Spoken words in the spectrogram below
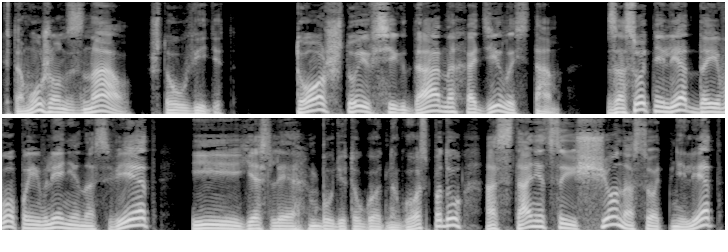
К тому же он знал, что увидит. То, что и всегда находилось там, за сотни лет до его появления на свет и, если будет угодно Господу, останется еще на сотни лет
